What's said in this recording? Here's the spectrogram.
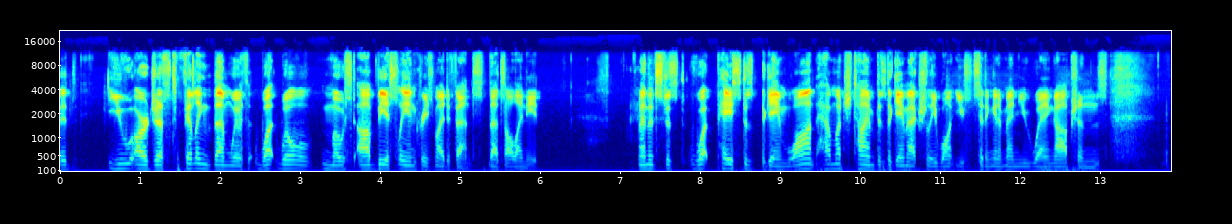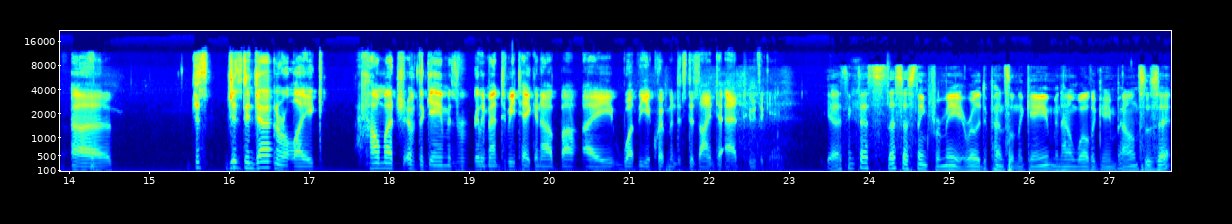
it, you are just filling them with what will most obviously increase my defense. That's all I need. And it's just what pace does the game want? How much time does the game actually want you sitting in a menu weighing options? Uh, just just in general, like how much of the game is really meant to be taken up by what the equipment is designed to add to the game. Yeah, I think that's that's the thing for me. It really depends on the game and how well the game balances it.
